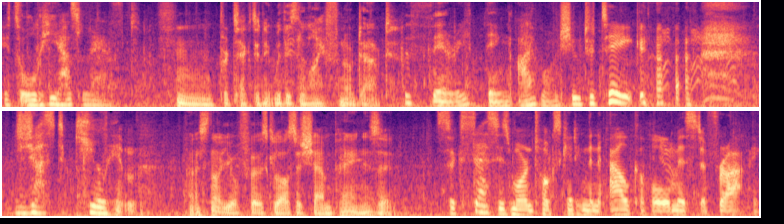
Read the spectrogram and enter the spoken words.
It's all he has left. Hmm, protecting it with his life, no doubt. The very thing I want you to take. Just kill him. That's not your first glass of champagne, is it? Success is more intoxicating than alcohol, Mr. Frye.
